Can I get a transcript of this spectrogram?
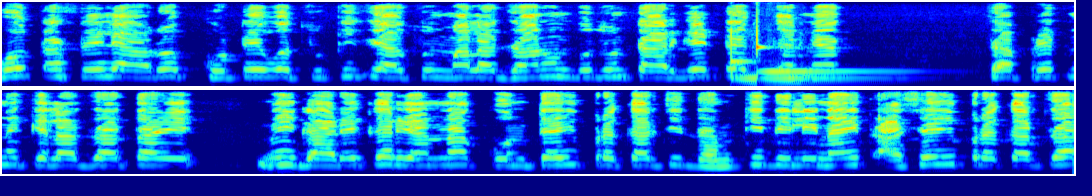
होत असलेले आरोप खोटे व चुकीचे असून मला जाणून बुजून टार्गेट करण्याचा प्रयत्न केला जात आहे. मी गाडेकर यांना कोणत्याही प्रकारची धमकी दिली नाहीत. अशाही प्रकारचा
